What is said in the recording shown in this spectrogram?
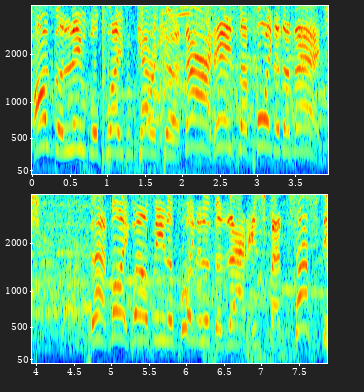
Unbelievable play from Karakurt. That is the point of the match. That might well be the point of the. That is fantastic.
